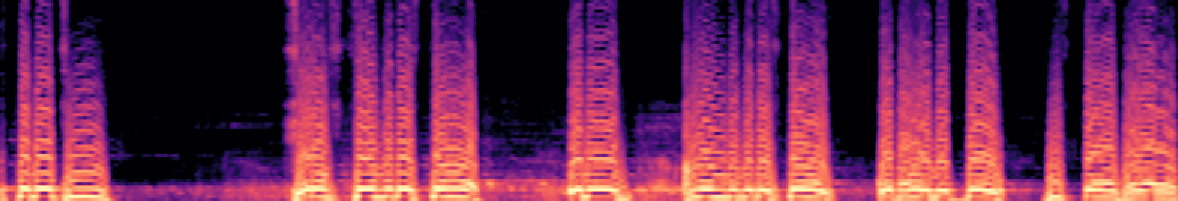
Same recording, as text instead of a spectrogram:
দেখতে পেয়েছি। স্বরাষ্ট্র উপদেষ্টা এবং আইন উপদেষ্টার কথার মধ্যে বিস্তার ফারাক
